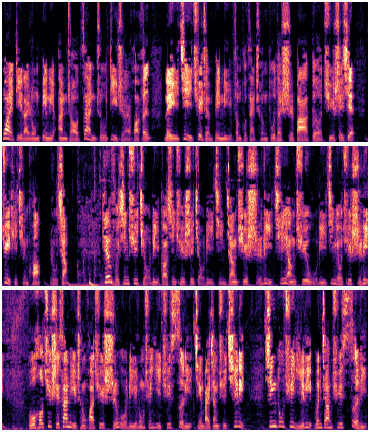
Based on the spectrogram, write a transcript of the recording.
外地来蓉病例按照暂住地址来划分，累计确诊病例分布在成都的十八个区市县，具体情况如下：天府新区九例，高新区十九例，锦江区十例，青羊区五例，金牛区十例，武侯区十三例，成华区十五例，龙泉驿区四例，青白江区七例。新都区一例，温江区四例，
